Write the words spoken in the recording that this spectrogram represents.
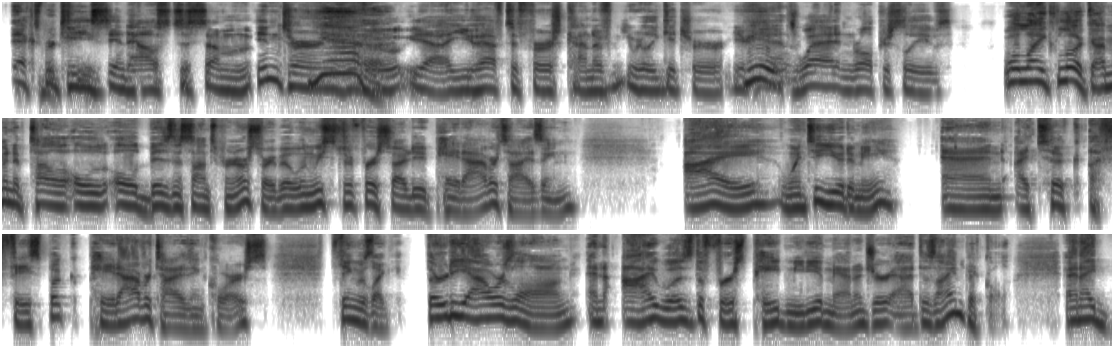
expertise in house to some intern yeah who, yeah. you have to first kind of really get your your yeah. hands wet and roll up your sleeves. Well like look i'm going to tell an old old business entrepreneur story but when we first started doing paid advertising i went to udemy and I took a Facebook paid advertising course. The thing was like 30 hours long and I was the first paid media manager at Design Pickle. And I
